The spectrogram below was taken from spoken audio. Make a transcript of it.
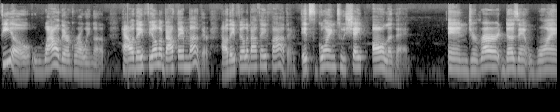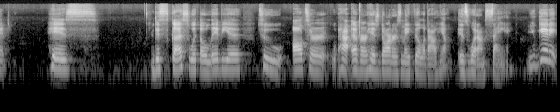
feel while they're growing up, how they feel about their mother, how they feel about their father. It's going to shape all of that. And Jerrod doesn't want his discuss with Olivia to alter however his daughters may feel about him, is what I'm saying. You get it?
